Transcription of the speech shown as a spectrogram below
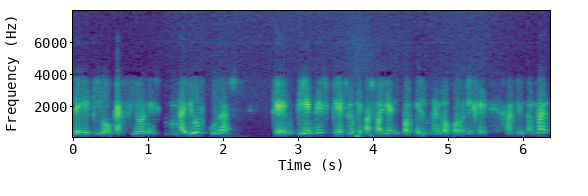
de equivocaciones mayúsculas que entiendes qué es lo que pasó ayer y por qué el VAR no corrige a Gil Manzano.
